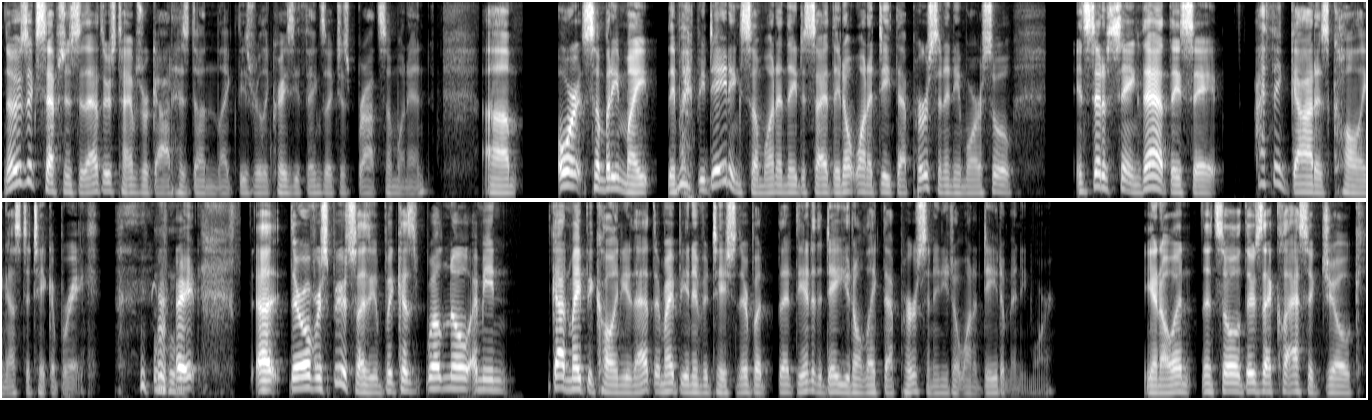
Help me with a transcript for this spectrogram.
Now, there's exceptions to that. There's times where God has done like these really crazy things, like just brought someone in. Um, or somebody might they might be dating someone and they decide they don't want to date that person anymore. So instead of saying that, they say, "I think God is calling us to take a break." right? Uh, they're over spiritualizing it because, well, no, I mean, God might be calling you that. There might be an invitation there, but at the end of the day, you don't like that person and you don't want to date them anymore. You know, and, and so there's that classic joke.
